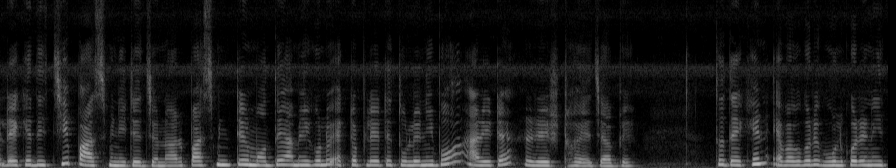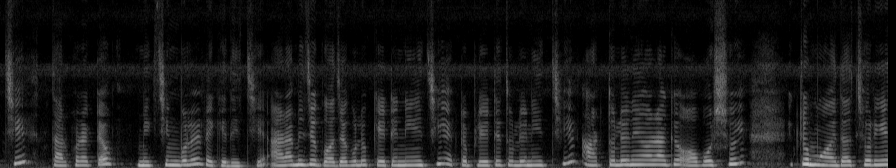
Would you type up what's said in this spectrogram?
রেখে দিচ্ছি পাঁচ মিনিটের জন্য। আর পাঁচ মিনিটের মধ্যে আমি এগুলো একটা প্লেটে তুলে নিব, আর এটা রেস্ট হয়ে যাবে। তো দেখেন, এভাবে করে গুল করে নিচ্ছি, তারপর একটা মিক্সিং বলে রেখে দিচ্ছি। আর আমি যে গজাগুলো কেটে নিয়েছি, একটা প্লেটে তুলে নিচ্ছি। আর তুলে নেওয়ার আগে অবশ্যই একটু ময়দা ছড়িয়ে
